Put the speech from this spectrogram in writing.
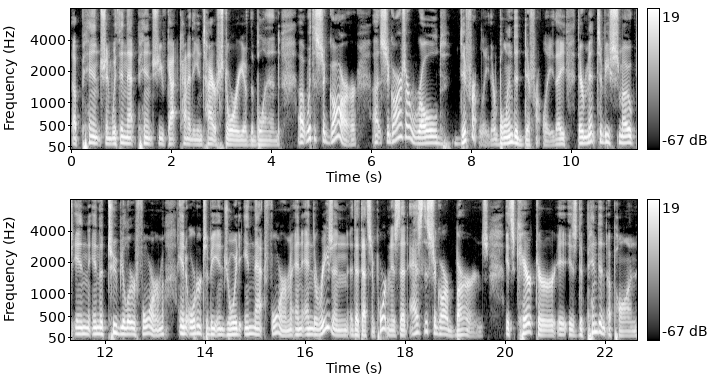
a pinch, and within that pinch, you've got kind of the entire story of the blend. Uh, with a cigar, uh, cigars are rolled differently. They're blended differently. They they're meant to be smoked in in the tubular form in order to be enjoyed in that form. And and the reason that that's important is that as the cigar burns, its character is dependent upon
